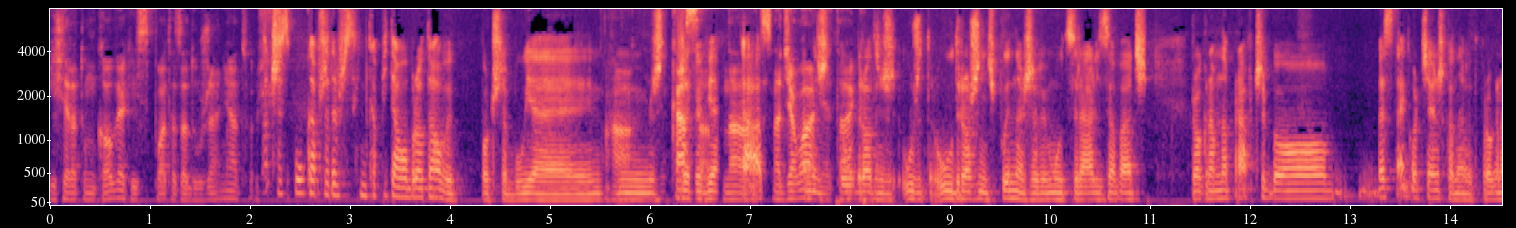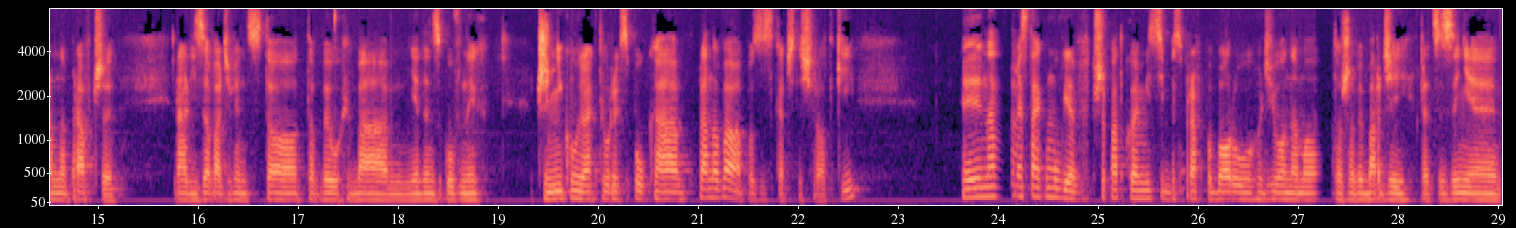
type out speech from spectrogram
Jakiś ratunkowy, jakaś spłata zadłużenia, coś? Znaczy spółka przede wszystkim kapitał obrotowy potrzebuje, Aha, mm, żeby kasa na, kas, na działanie, żeby tak? udrożnić płynność, żeby móc realizować program naprawczy, bo bez tego ciężko nawet program naprawczy realizować, więc to, to był chyba jeden z głównych czynników, dla których spółka planowała pozyskać te środki. Y, natomiast tak jak mówię, w przypadku emisji bez praw poboru chodziło nam o to, żeby bardziej precyzyjnie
